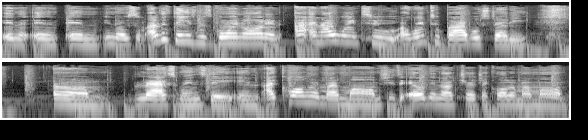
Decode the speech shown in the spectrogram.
and and and you know some other things was going on, and I and I went to I went to Bible study. Um, last Wednesday, and I call her my mom. She's the elder in our church. I call her my mom.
